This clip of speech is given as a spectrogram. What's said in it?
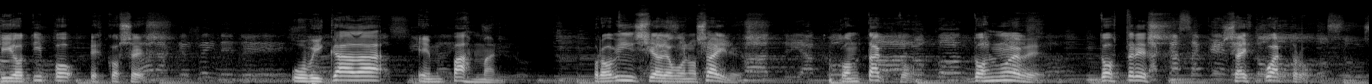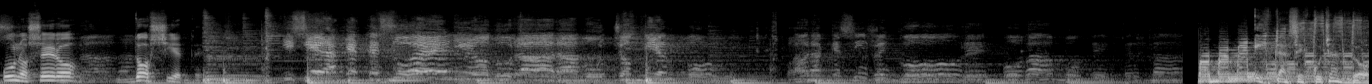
biotipo escocés. Ubicada en Pazman, provincia de Buenos Aires. Contacto 29 23 64 1027. Quisiera que este sueño durara mucho tiempo para que sin rencores podamos despertar. Estás escuchando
